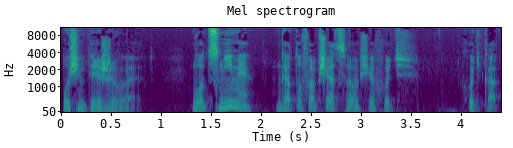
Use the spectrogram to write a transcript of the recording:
очень переживают. Вот с ними готов общаться вообще хоть, хоть как.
